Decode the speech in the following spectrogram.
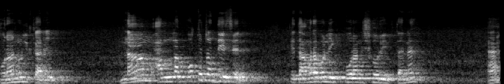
কোরআনুল কারিম, নাম আল্লাহ কতটা দিয়েছেন? কিন্তু আমরা বলি কোরআন শরীফ, তাই না? হ্যাঁ?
